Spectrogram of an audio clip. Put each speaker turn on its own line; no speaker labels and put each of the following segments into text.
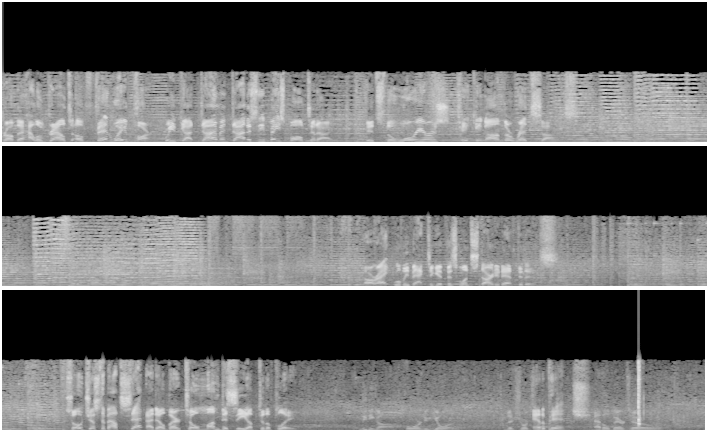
From the hallowed grounds of Fenway Park, we've got Diamond Dynasty Baseball tonight. It's the Warriors taking on the Red Sox. All right, we'll be back to get this one started after this. So just about set. Adalberto Mondesi up to the plate.
Leading off for New York, the shortstop.
And a pitch.
Adalberto.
